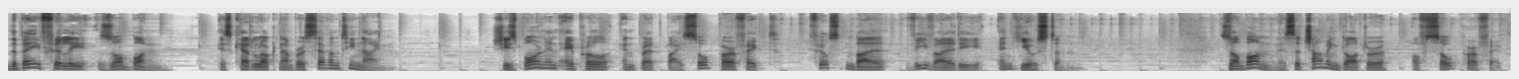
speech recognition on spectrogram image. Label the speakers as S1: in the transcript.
S1: The Bay filly Sorbonne is catalog number 79. She's born in April and bred by So Perfect, Fürstenball, Vivaldi and Houston. Sorbonne is a charming daughter of So Perfect.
